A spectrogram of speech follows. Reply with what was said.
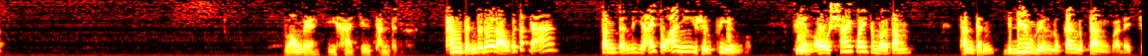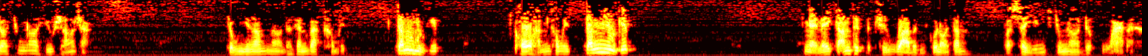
Vọn vẹn chỉ hai chữ thanh tịnh. Thanh tịnh để đối đầu với tất cả. Thanh tịnh để giải tỏa những sự phiền, phiền ô sai quay trong nội tâm. Thanh tịnh để điêu luyện lục căn lục trần và để cho chúng nó hiểu rõ rằng chủ nhân ông nó đã gánh vác không ít trong nhiều kiếp khổ hạnh không ít trong nhiều kiếp ngày nay cảm thức được sự hòa bình của nội tâm và xây dựng cho chúng nó được hòa bình.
